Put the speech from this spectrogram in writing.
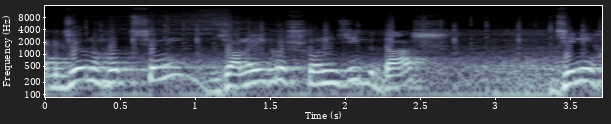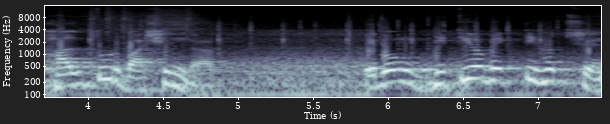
একজন হচ্ছেন জনৈক সঞ্জীব দাস, যিনি হালতুর বাসিন্দা, এবং দ্বিতীয় ব্যক্তি হচ্ছেন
